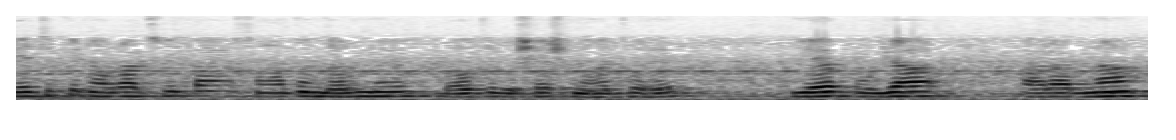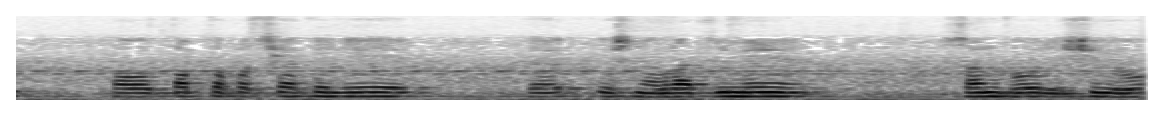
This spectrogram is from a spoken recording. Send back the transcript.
चैत्र की नवरात्रि का सनातन धर्म में बहुत ही विशेष महत्व है। यह पूजा, आराधना और तप तपस्या के लिए इस नवरात्रि में संत हो, ऋषि हो,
